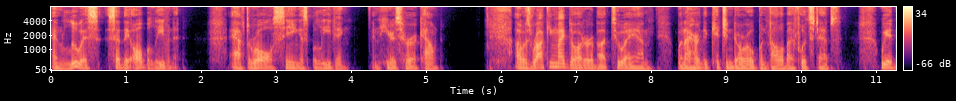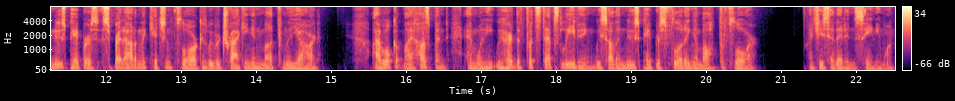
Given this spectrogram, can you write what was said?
and Lewis said they all believe in it. After all, seeing is believing, and here's her account. I was rocking my daughter about 2 a.m. when I heard the kitchen door open, followed by footsteps. We had newspapers spread out on the kitchen floor because we were tracking in mud from the yard. I woke up my husband, and when he, we heard the footsteps leaving, we saw the newspapers floating him off the floor. And she said they didn't see anyone.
